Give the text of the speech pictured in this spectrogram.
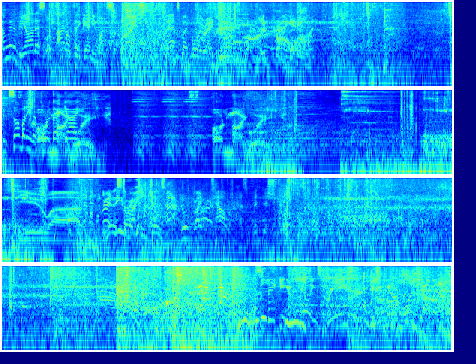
I'm gonna be honest, I don't think anyone's surprised. That's my boy right there. You frag anyone. Can somebody report On that my guy? way. On my way. You, uh, you gonna start right getting kills? attack. Your right tower has been destroyed. Speaking of killing sprees, we've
